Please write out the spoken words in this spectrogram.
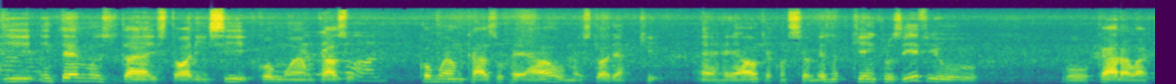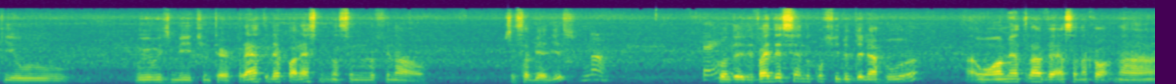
de em termos da história em si, como é um caso como é um caso real, uma história que é real que aconteceu mesmo, que inclusive o o cara lá que o Will Smith interpreta, ele aparece na cena no final. Você sabia disso? Não. Quem? Quando ele vai descendo com o filho dele a rua, um homem atravessa na, na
